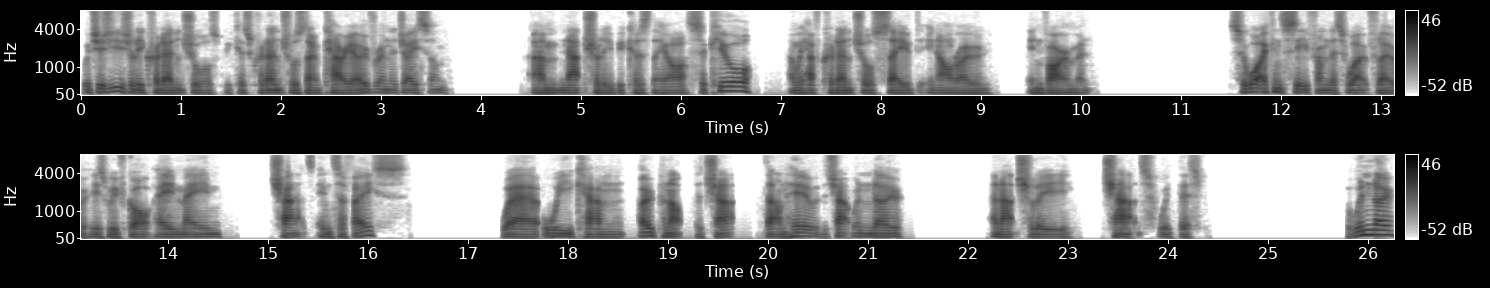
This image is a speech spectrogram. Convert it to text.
which is usually credentials because credentials don't carry over in the JSON um, naturally because they are secure and we have credentials saved in our own environment. So what I can see from this workflow is we've got a main chat interface where we can open up the chat down here with the chat window and actually chat with this window.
